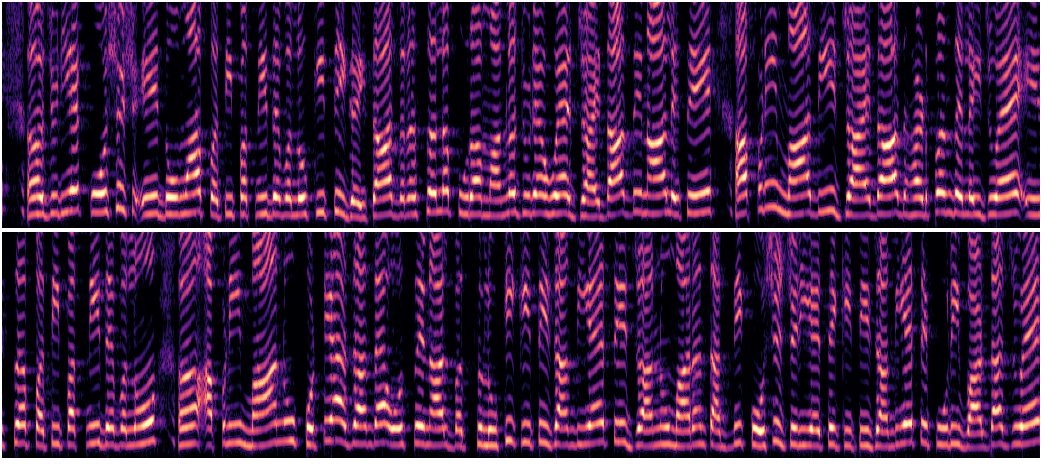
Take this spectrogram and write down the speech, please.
ਅ, ਜਿਹੜੀ ਹੈ ਕੋਸ਼ਿਸ਼ ਇਹ ਦੋਵਾਂ ਪਤੀ ਪਤਨੀ ਦੇ ਵੱਲੋਂ ਕੀਤੀ ਗਈ ਤਾਂ ਦਰਅਸਲ ਪੂਰਾ ਮਾਮਲਾ ਜੁੜਿਆ ਹੋਇਆ ਹੈ। ਜਾਇਦਾਦ ਦੇ ਨਾਲ ਇੱਥੇ ਆਪਣੀ ਮਾਂ ਦੀ ਜਾਇਦਾਦ ਹੜਪਣ ਦੇ ਲਈ ਜੋ ਹੈ ਇਸ ਪਤੀ ਪਤਨੀ ਦੇ ਵੱਲੋਂ ਆਪਣੀ ਮਾਂ ਨੂੰ ਕੁੱਟਿਆ ਜਾਂਦਾ ਹੈ। ਉਸ ਦੇ ਨਾਲ ਬਦਸਲੂਕੀ ਕੀਤੀ ਜਾਂਦੀ ਹੈ ਤੇ ਜਾਨੋਂ ਮਾਰਨ ਤੱਕ ਦੀ ਕੋਸ਼ਿਸ਼ ਜਿਹੜੀ ਹੈ ਇੱਥੇ ਕੀਤੀ ਜਾਂਦੀ ਹੈ ਤੇ ਪੂਰੀ ਵਾਰਦਾਤ ਜੋ ਹੈ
